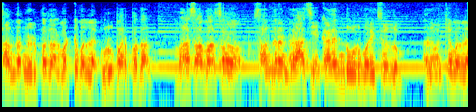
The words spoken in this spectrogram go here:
சந்திரன் இருப்பதால் மட்டுமல்ல குரு பார்ப்பதால். மாசா மாசம் சந்திரன் ராசியை கடந்து ஒரு முறை சொல்லும். அது முக்கியமல்ல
